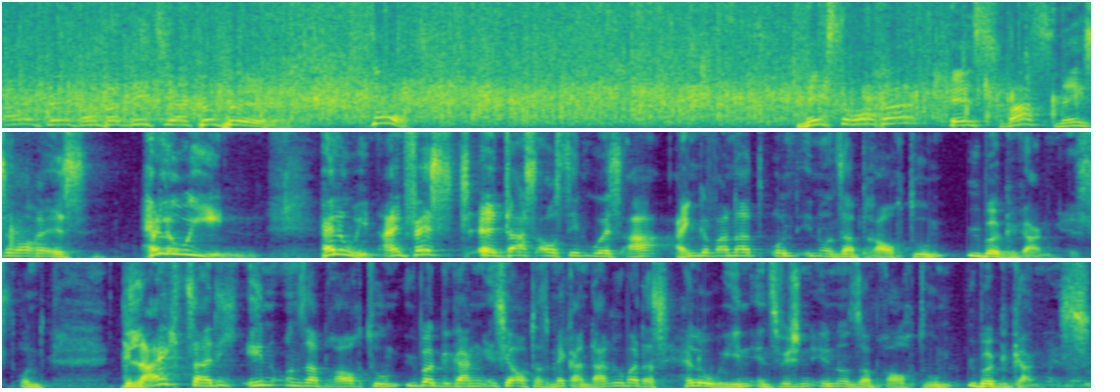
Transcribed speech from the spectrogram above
Ein Film von Patricia Küppel. So. Nächste Woche ist was? Nächste Woche ist Halloween. Halloween, ein Fest, äh, das aus den USA eingewandert und in unser Brauchtum übergegangen ist. Und gleichzeitig in unser Brauchtum übergegangen ist ja auch das Meckern darüber, dass Halloween inzwischen in unser Brauchtum übergegangen ist.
